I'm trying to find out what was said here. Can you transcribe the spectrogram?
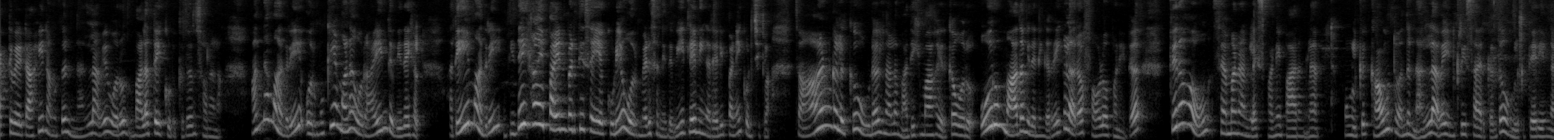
ஆக்டிவேட் ஆகி நமக்கு நல்லாவே ஒரு பலத்தை கொடுக்குதுன்னு சொல்லலாம். அந்த மாதிரி ஒரு முக்கியமான ஒரு ஐந்து விதைகள். அதே மாதிரி விதைகளை பயன்படுத்தி செய்யக்கூடிய ஒரு மெடிசன் இது வீட்டிலே நீங்கள் ரெடி பண்ணி குடிச்சிக்கலாம். ஸோ ஆண்களுக்கு உடல் நலம் அதிகமாக இருக்க ஒரு ஒரு மாதம் இதை நீங்கள் ரெகுலராக ஃபாலோ பண்ணிவிட்டு திரும்பவும் செமன் அனலைஸ் பண்ணி பாருங்களேன். உங்களுக்கு கவுண்ட் வந்து நல்லாவே இன்க்ரீஸ் ஆகிருக்கிறது உங்களுக்கு தெரியுங்க.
